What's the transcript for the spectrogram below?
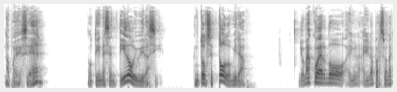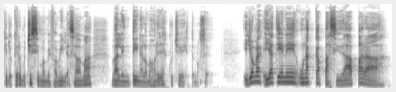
No puede ser. No tiene sentido vivir así. Entonces, todo, mira, yo me acuerdo, hay una, hay una persona que yo quiero muchísimo en mi familia, se llama Valentina, a lo mejor ella escuche esto, no sé. Y yo me, ella tiene una capacidad para,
